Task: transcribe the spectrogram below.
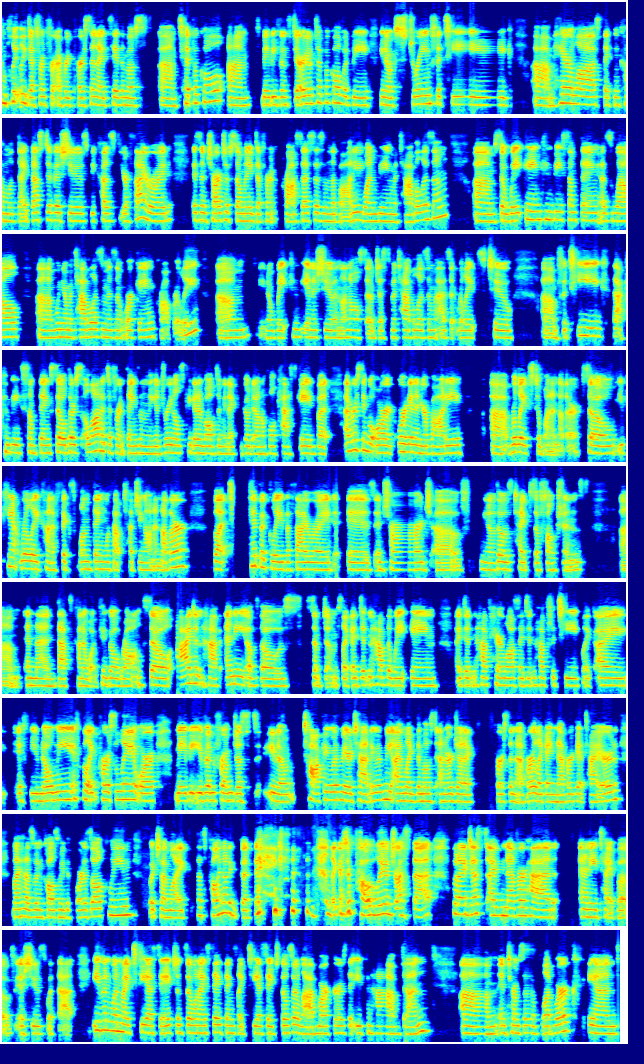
completely different for every person. I'd say the most um, typical, um, maybe even stereotypical, would be you know extreme fatigue, um, hair loss. They can come with digestive issues because your thyroid is in charge of so many different processes in the body. One being metabolism. Um, so weight gain can be something as well um, when your metabolism isn't working properly. Um, you know, weight can be an issue, and then also just metabolism as it relates to um, fatigue that can be something. So there's a lot of different things and the adrenals can get involved. I mean i can go down a whole cascade but every single or- organ in your body uh, relates to one another. So you can't really kind of fix one thing without touching on another but typically the thyroid is in charge of you know those types of functions um, and then that's kind of what can go wrong. So i didn't have any of those symptoms like i didn't have the weight gain i didn't have hair loss i didn't have fatigue like i if you know me like personally or maybe even from just you know talking with me or chatting with me i'm like the most energetic person ever. Like I never get tired. My husband calls me the cortisol queen, which I'm like, that's probably not a good thing. like I should probably address that. But I just I've never had any type of issues with that. Even when my TSH, and so when I say things like TSH, those are lab markers that you can have done um, in terms of blood work. And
